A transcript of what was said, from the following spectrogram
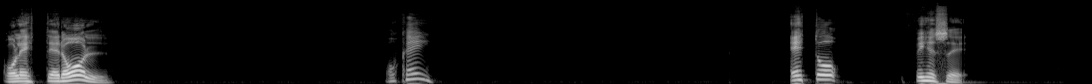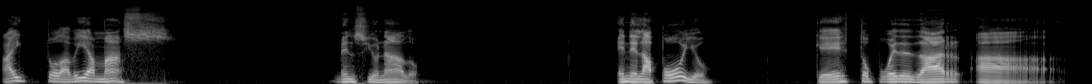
colesterol. Ok. Esto, fíjese, hay todavía más mencionado en el apoyo que esto puede dar a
